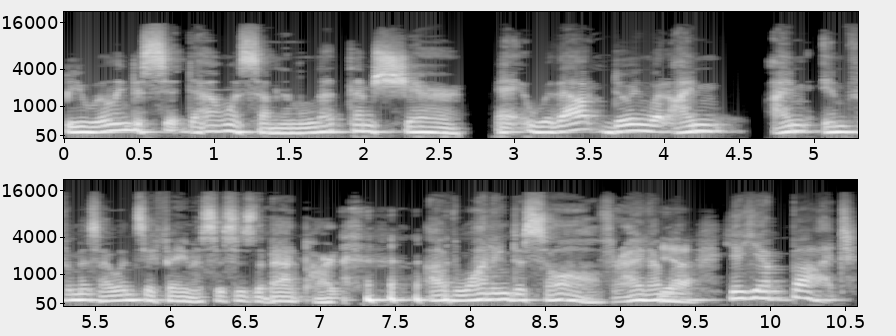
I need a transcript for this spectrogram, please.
Be willing to sit down with someone and let them share eh, without doing what I'm I'm infamous. I wouldn't say famous. This is the bad part of wanting to solve, right? I'm yeah. Like, yeah, yeah, but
